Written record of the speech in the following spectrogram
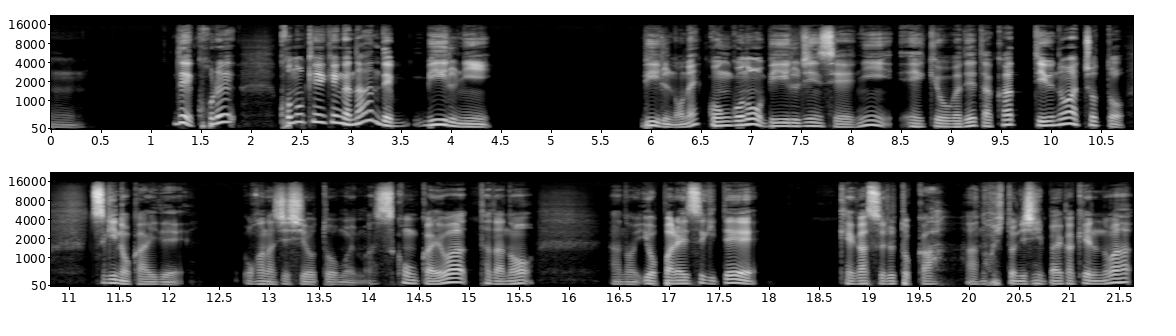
うん。でこれこの経験がなんでビールにビールのね今後のビール人生に影響が出たかっていうのはちょっと次の回でお話ししようと思います。今回はただのあの酔っ払いすぎて怪我するとかあの人に心配かけるのは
